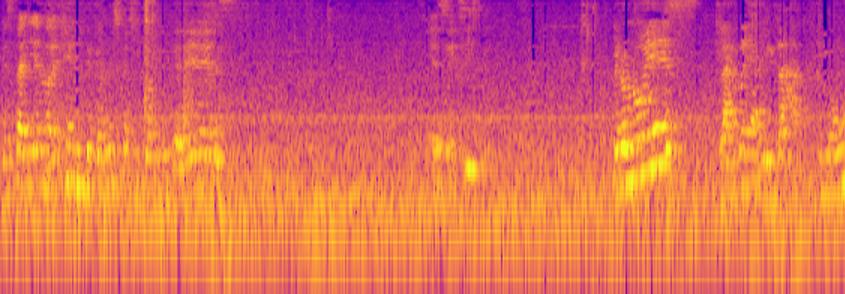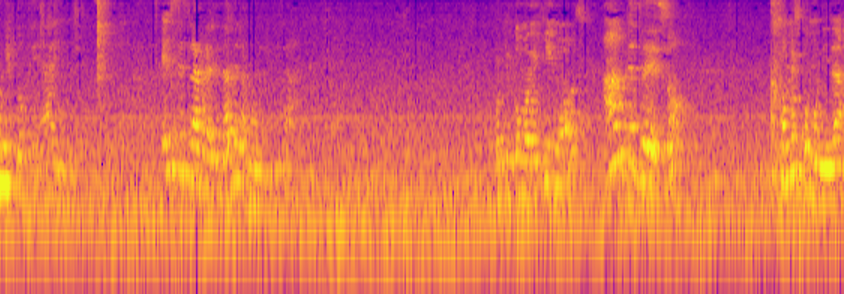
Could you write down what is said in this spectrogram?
que está lleno de gente que busca su propio interés, existe. Pero no es la realidad lo único que hay. Esa es la realidad de la modernidad. como dijimos, antes de eso, somos comunidad.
